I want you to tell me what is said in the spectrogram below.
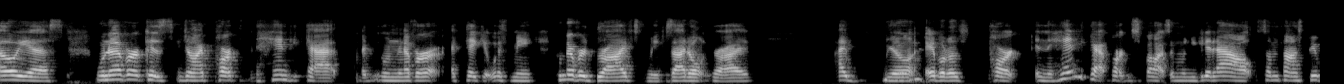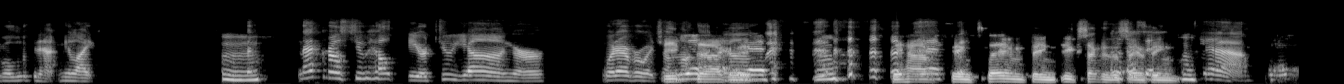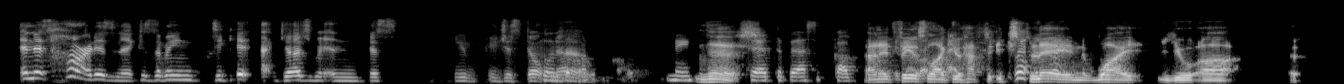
Oh yes. Whenever, because you know, I park the handicap. Whenever I take it with me, whoever drives me, because I don't drive, I you know able to park in the handicap parking spots. And when you get out, sometimes people are looking at me like Mm. that girl's too healthy or too young or whatever. Which I'm not. Exactly. Yes. Mm. they have the same thing exactly the same thing. Yeah. And it's hard, isn't it? Because I mean, to get that judgment and just you you just don't know. Tuntemattomuus. Niin, yes. se, että and it feels like you have to explain why you are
